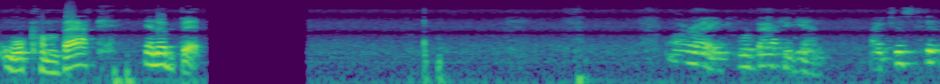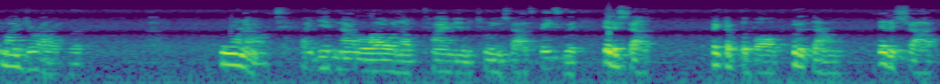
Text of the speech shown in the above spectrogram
We'll come back in a bit. All right, we're back again. I just hit my driver. Worn out. I did not allow enough time in between shots. Basically, hit a shot, pick up the ball, put it down, hit a shot.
